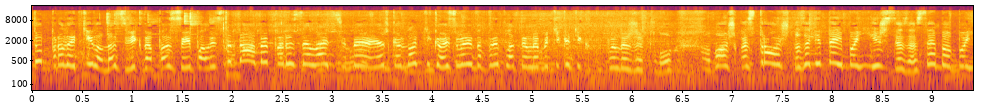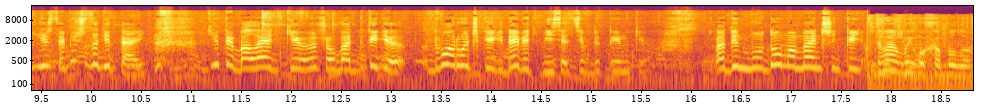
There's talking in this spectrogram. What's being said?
тут прилетіло, нас вікна посипались. Ну, да, ми переселенці, ми, я ж кажу, нам тільки ось ви виплатили, ми тільки тільки купили житло. Важко, страшно, за дітей боїшся, за себе боїшся, більше за дітей. Діти маленькі, що в мене дитині два рочки і дев'ять місяців дитинки. Один вдома меншенький, Два вибуха було.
